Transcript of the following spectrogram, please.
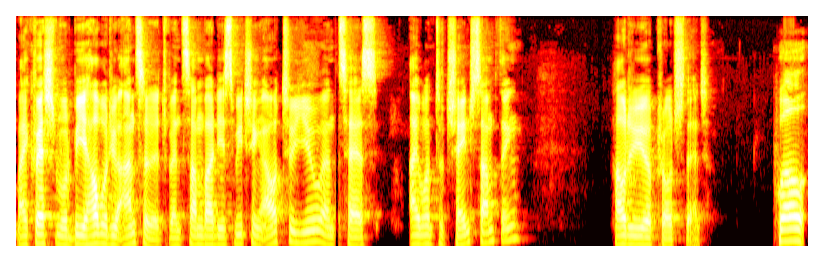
my question would be how would you answer it when somebody is reaching out to you and says, I want to change something. How do you approach that? Well,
